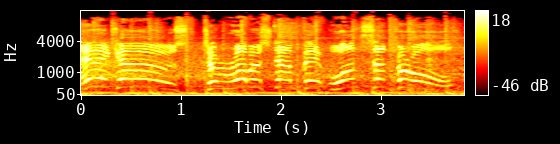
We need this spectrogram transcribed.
In it goes to rubber stamp it once and for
